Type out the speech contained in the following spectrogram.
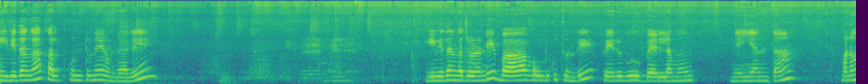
ఈ విధంగా కలుపుకుంటూనే ఉండాలి. ఈ విధంగా చూడండి బాగా ఉడుకుతుంది. పెరుగు బెల్లము నెయ్యి అంతా. మనం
